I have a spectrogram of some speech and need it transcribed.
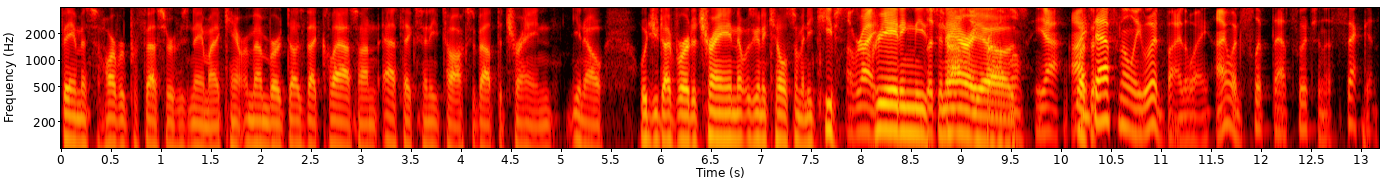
famous Harvard professor whose name I can't remember does that class on ethics, and he talks about the train. You know, would you divert a train that was going to kill someone? He keeps right. creating these The scenarios. Yeah, I What's it- definitely would. By the way, I would flip that switch in a second.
